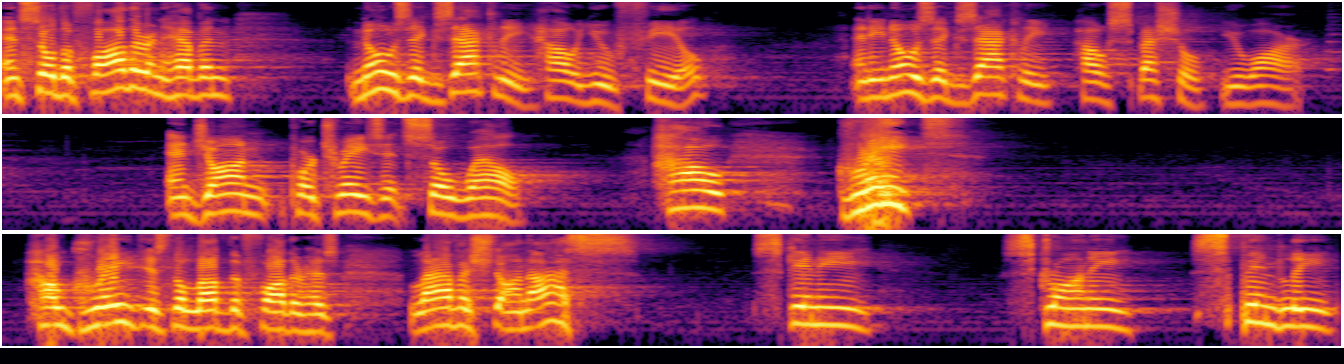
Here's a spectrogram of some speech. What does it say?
And so the Father in heaven knows exactly how you feel and he knows exactly how special you are. And John portrays it so well. How great, how great is the love the Father has lavished on us, skinny, scrawny, spindly,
